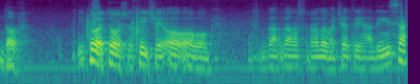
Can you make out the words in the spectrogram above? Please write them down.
Dobro. I to je to što se tiče o, ovog današnjeg radova četiri hadisa.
